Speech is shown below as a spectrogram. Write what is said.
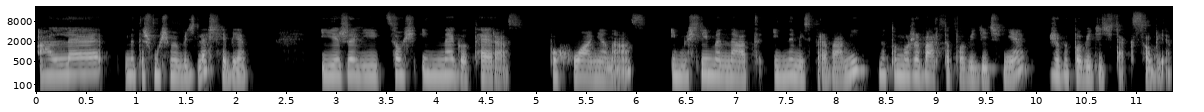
ale my też musimy być dla siebie. I jeżeli coś innego teraz pochłania nas i myślimy nad innymi sprawami, no to może warto powiedzieć nie, żeby powiedzieć tak sobie.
